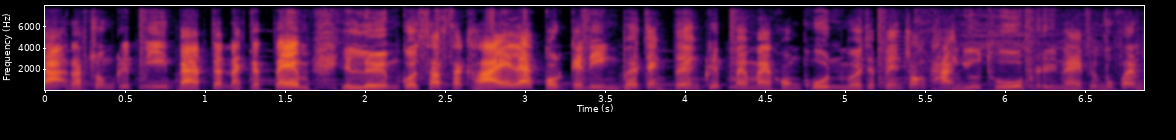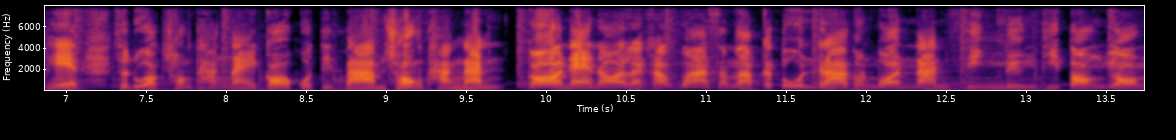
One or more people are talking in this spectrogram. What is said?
จะรับชมคลิปนี้แบบจัดหนักจัดเต็มอย่าลืมกด Subscribe และกดระดิ่งเพื่อแจ้งเตือนคลิปใหม่ๆของคุณไม่ว่าจะเป็นช่องทาง YouTube หรือใน Facebook Fanpage สะดวกช่องทางไหนก็กดติดตามช่องทางนั้น ก็แน่นอนแหละครับว่าสำหรับการ์ตูนดราก้อนบอลนั้นสิ่งหนึ่งที่ต้องยอม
